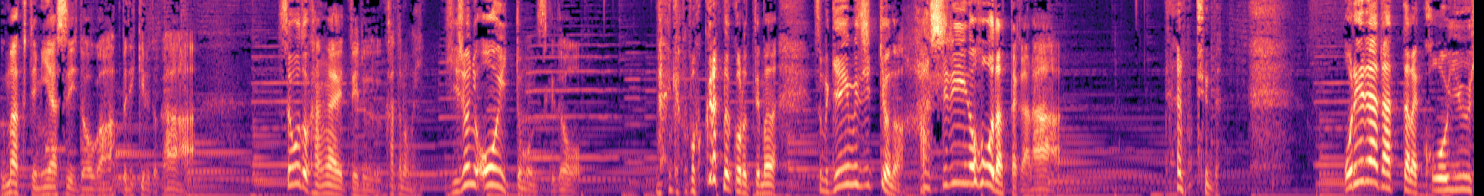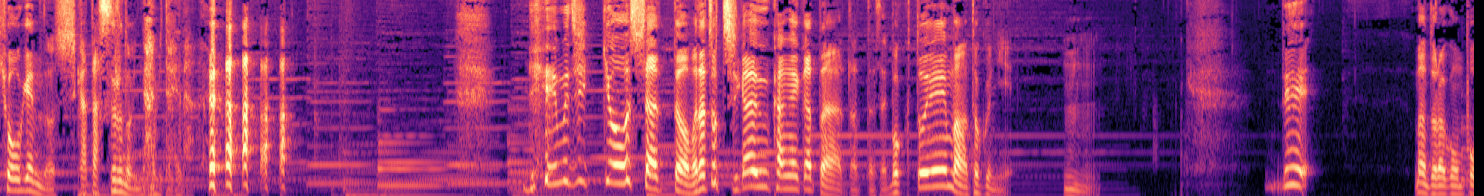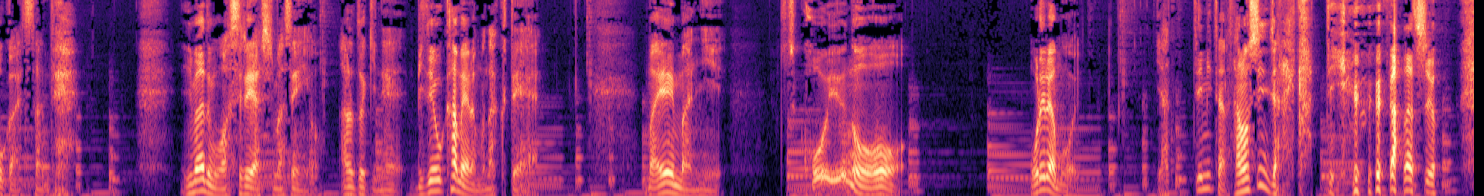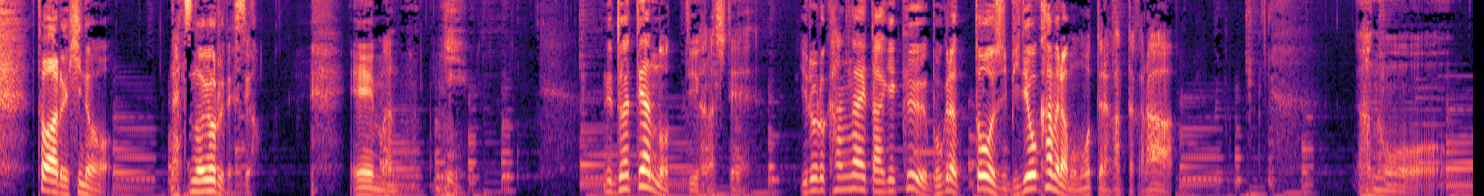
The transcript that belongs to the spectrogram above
うまくて見やすい動画をアップできるとか、そういうことを考えてる方の方が非常に多いと思うんですけど、なんか僕らの頃ってまだ、そのゲーム実況の走りの方だったから、なんて言うんだ。俺らだったらこういう表現の仕方するのにな、みたいな。ゲーム実況者とはまたちょっと違う考え方だったんですね。僕とエーマンは特に。うん。で、まあドラゴンポーカーやってたんで、今でも忘れやしませんよ。あの時ね、ビデオカメラもなくて、まあエーマンに、こういうのを、俺らもやってみたら楽しいんじゃないかっていう話を、とある日の夏の夜ですよ。エーマンに、で、どうやってやんのっていう話で、いろいろ考えた挙句、僕ら当時ビデオカメラも持ってなかったから、あのー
